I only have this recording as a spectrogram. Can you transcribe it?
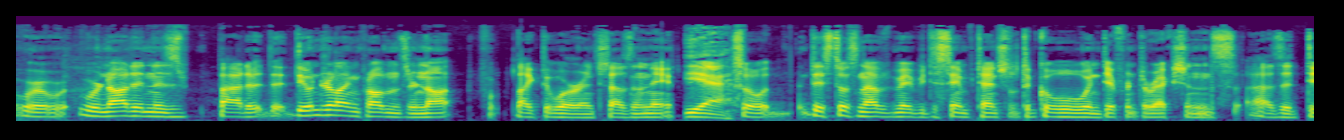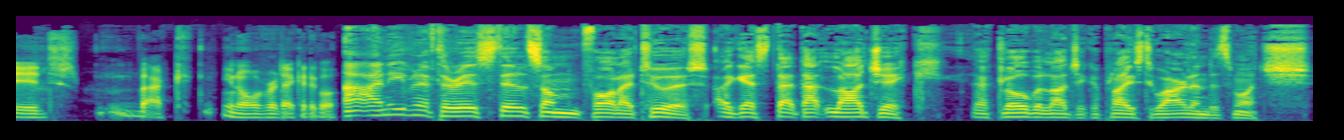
we're we're not in as bad. The, the underlying problems are not like they were in 2008. Yeah. So this doesn't have maybe the same potential to go in different directions as it did back, you know, over a decade ago. And even if there is still some fallout to it, I guess that that logic, that global logic, applies to Ireland as much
